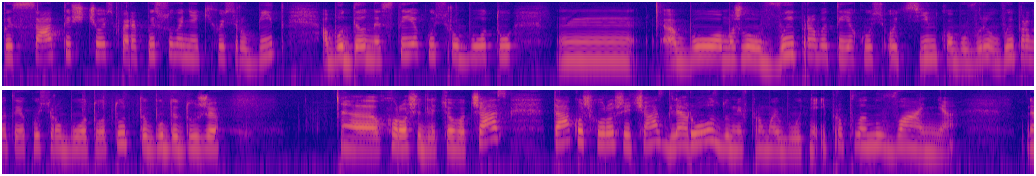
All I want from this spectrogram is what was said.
переписати щось, переписування якихось робіт, або донести якусь роботу, або, можливо, виправити якусь оцінку, або виправити якусь роботу. Тут буде дуже е, хороший для цього час. Також хороший час для роздумів про майбутнє і про планування. Е,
